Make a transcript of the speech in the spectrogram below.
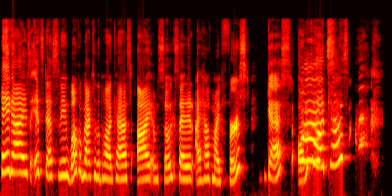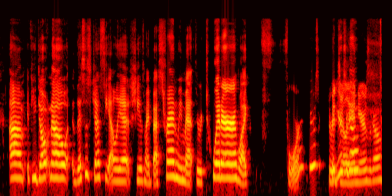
Hey guys, it's Destiny. Welcome back to the podcast. I am so excited. I have my first guest on the podcast. Um, if you don't know, this is Jessie Elliott. She is my best friend. We met through Twitter like four years, three years ago, years ago.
